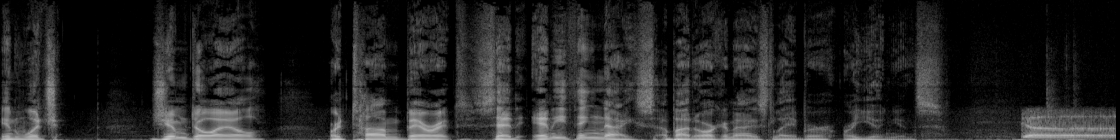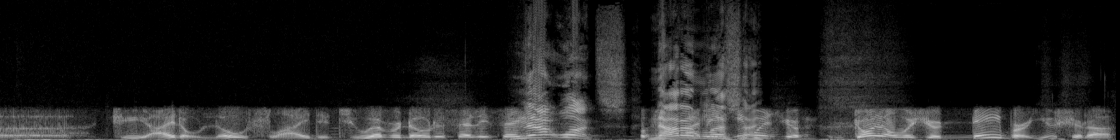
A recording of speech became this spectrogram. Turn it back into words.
in which Jim Doyle or Tom Barrett said anything nice about organized labor or unions. Uh, gee, I don't know, Sly. Did you ever notice anything? Not once. Not I mean, unless he I- was your Doyle was your neighbor. You should have.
